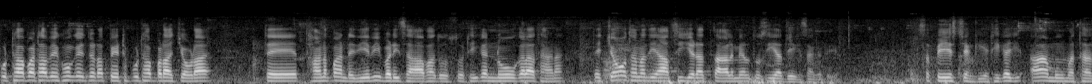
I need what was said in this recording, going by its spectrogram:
ਪੁੱਠਾ ਪਾਠਾ ਵੇਖੋਗੇ, ਜਿਹੜਾ ਪਿੱਠ ਪੁੱਠਾ ਬੜਾ ਚੌੜਾ ਹੈ ਤੇ ਥਣ ਭਾਂਡੇ ਦੀ ਇਹ ਵੀ ਬੜੀ ਸਾਫ਼ ਆ ਦੋਸਤੋ, ਠੀਕ ਹੈ। ਨੋਕ ਵਾਲਾ ਥਣ ਆ ਤੇ ਚੌਂ ਥਣਾਂ ਦੀ ਆਪਸੀ ਜਿਹੜਾ ਤਾਲਮੇਲ ਤੁਸੀਂ ਆ ਦੇਖ ਸਕਦੇ ਹੋ। ਸਪੇਸ ਚੰਗੀ ਹੈ, ਠੀਕ ਹੈ ਜੀ। ਆਹ ਮੂੰਹ ਮੱਥਾ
